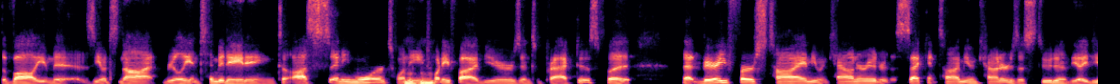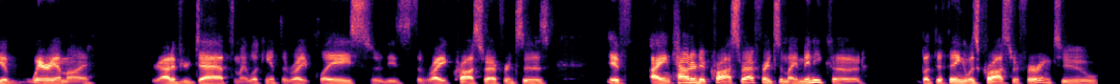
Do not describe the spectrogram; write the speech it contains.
the volume is. You know, it's not really intimidating to us anymore, 20, mm-hmm. 25 years into practice, but that very first time you encounter it or the second time you encounter it as a student the idea of where am i? You're out of your depth. Am i looking at the right place? Are these the right cross references if i encountered a cross reference in my mini code but the thing it was cross referring to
